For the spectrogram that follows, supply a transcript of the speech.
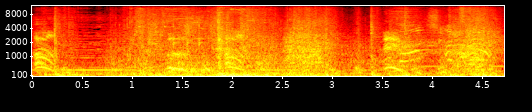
Launch attack!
